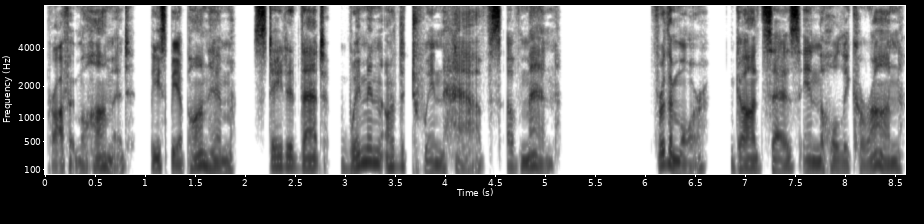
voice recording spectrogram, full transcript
Prophet Muhammad, peace be upon him, stated that women are the twin halves of men. Furthermore, God says in the Holy Quran,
